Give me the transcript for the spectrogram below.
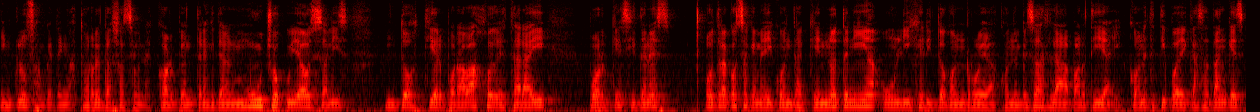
incluso aunque tengas torreta, ya sea un Scorpion, tenés que tener mucho cuidado si salís dos tier por abajo de estar ahí, porque si tenés otra cosa que me di cuenta, que no tenía un ligerito con ruedas. Cuando empezás la partida y con este tipo de cazatanques,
